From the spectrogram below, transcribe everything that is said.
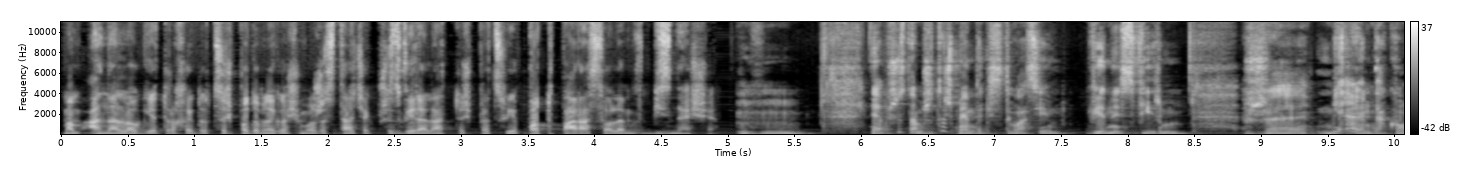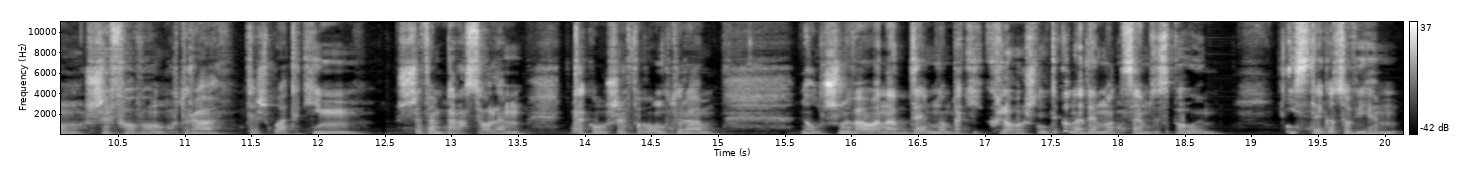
mam analogię trochę do coś podobnego się może stać, jak przez wiele lat ktoś pracuje pod parasolem w biznesie. Mhm. Ja przyznam, że też miałem takie sytuacje w jednej z firm, że miałem taką szefową, która też była takim szefem parasolem, taką szefową, która no, utrzymywała nade mną taki klosz, nie tylko nade mną, całym zespołem. I z tego co wiem,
